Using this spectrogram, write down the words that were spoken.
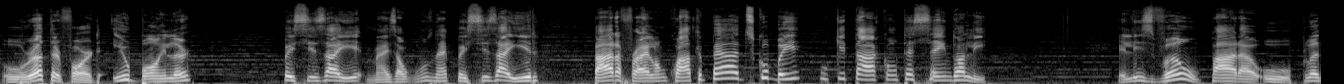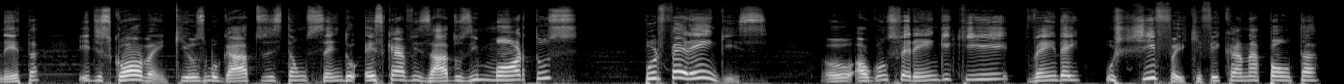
o Rutherford e o Boiler, precisa ir, mais alguns, né? Precisa ir para Frylon 4 para descobrir o que está acontecendo ali. Eles vão para o planeta e descobrem que os mugatos estão sendo escravizados e mortos por ferengues. Ou alguns ferengue que vendem o chifre que fica na ponta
